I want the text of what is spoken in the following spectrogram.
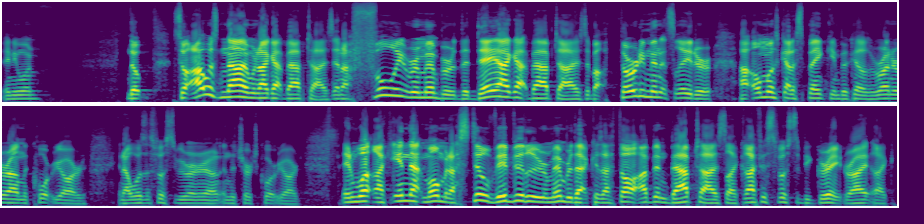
Anyone? Nope. So I was nine when I got baptized, and I fully remember the day I got baptized. About 30 minutes later, I almost got a spanking because I was running around the courtyard, and I wasn't supposed to be running around in the church courtyard. And what, like in that moment, I still vividly remember that because I thought I've been baptized. Like life is supposed to be great, right? Like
